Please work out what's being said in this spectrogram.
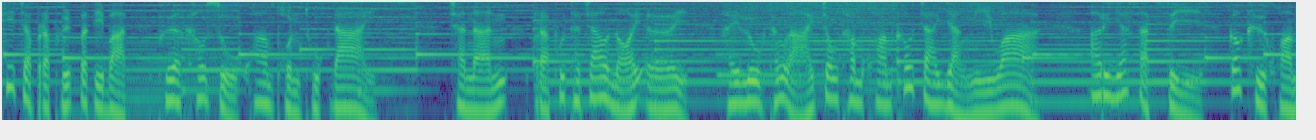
ที่จะประพฤติปฏิบัติ เพื่อเข้าสู่ความพ้นทุกข์ได้ ฉะนั้นพระพุทธเจ้าน้อยเอ่ยให้ลูกทั้งหลายจงทำความเข้าใจอย่างนี้ว่า อริยสัจสี่ก็คือความ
